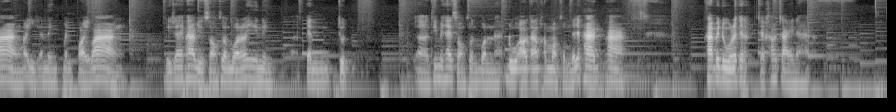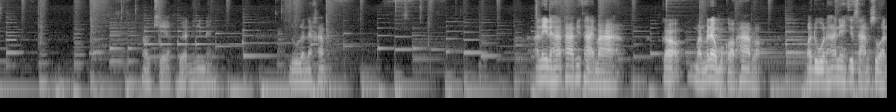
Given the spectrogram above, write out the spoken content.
ล่างแล้วอีกอันนึงเป็นปล่อยว่าง หรือจะให้ภาพอยู่ 2 ส่วนบนแล้วอีกหนึ่งเป็นจุดที่ไม่ใช่ 2 ส่วนบนนะดูเอาตามความเหมาะสมเดี๋ยวจะพาพาพาไปดูแล้วจะจะเข้าใจนะฮะโอเคเปิดนิดนึงดูแล้วนะครับ อันนี้นะฮะภาพที่ถ่ายมา ก็มันไม่ได้องค์ประกอบภาพหรอก มาดูนะฮะนี่คือ 3 ส่วน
